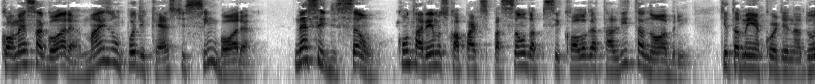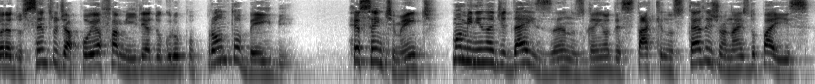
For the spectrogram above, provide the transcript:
Começa agora mais um podcast Simbora. Nessa edição, contaremos com a participação da psicóloga Talita Nobre, que também é coordenadora do Centro de Apoio à Família do grupo Pronto Baby. Recentemente, uma menina de 10 anos ganhou destaque nos telejornais do país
